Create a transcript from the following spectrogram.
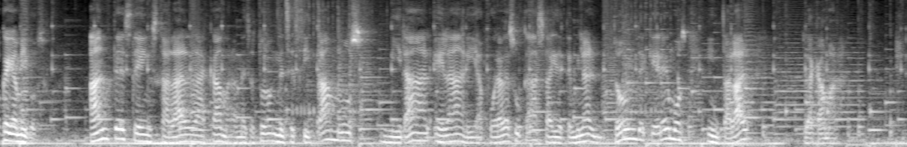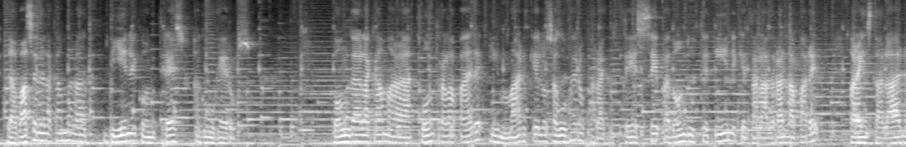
ok amigos, antes de instalar la cámara nosotros necesitamos mirar el área fuera de su casa y determinar dónde queremos instalar la cámara. La base de la cámara viene con tres agujeros ponga la cámara contra la pared y marque los agujeros para que usted sepa dónde usted tiene que taladrar la pared para instalar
